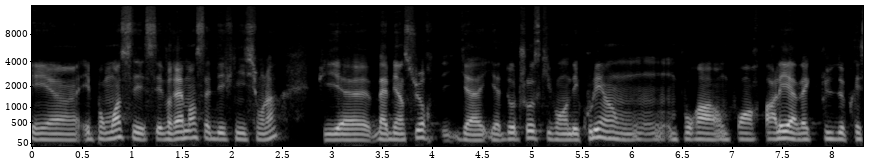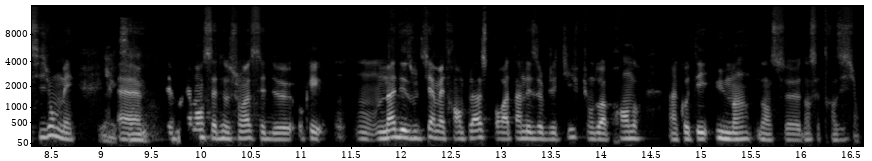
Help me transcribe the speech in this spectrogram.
Euh, et, pour moi, c'est vraiment cette définition-là. Puis, euh, bah, bien sûr, il y a, d'autres choses qui vont en découler. Hein. On, pourra, on pourra en reparler avec plus de précision, mais c'est vraiment cette notion-là, c'est de, OK, on, a des outils à mettre en place pour atteindre les objectifs, puis on doit prendre un côté humain dans, ce, dans cette transition.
